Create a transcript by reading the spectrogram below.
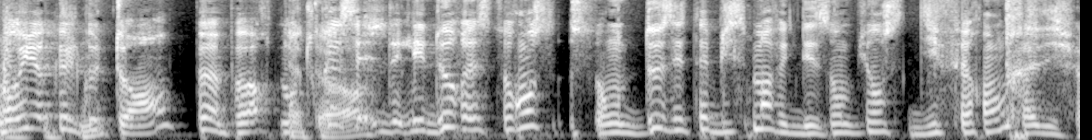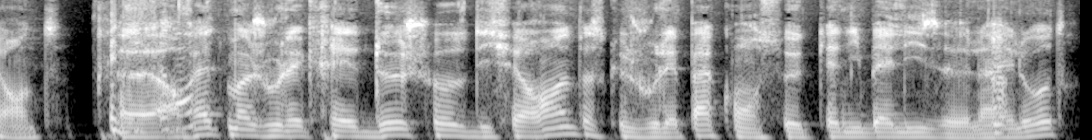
Bon, il y a quelques temps, peu importe. En tout cas, 14. c'est- les deux restaurants sont deux établissements avec des ambiances différentes. très différentes. Très Euh, en fait, moi, je voulais créer deux choses différentes parce que je voulais pas qu'on se cannibalise l'un Ah. et l'autre.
